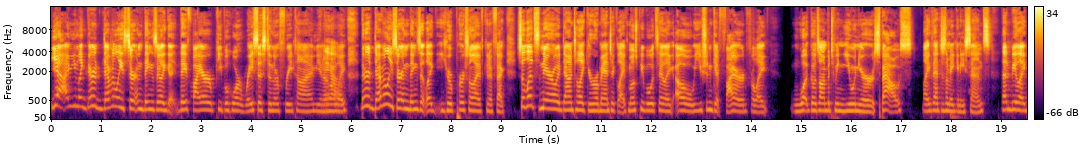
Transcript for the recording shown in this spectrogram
yeah, I mean, like there are definitely certain things that, like they fire people who are racist in their free time. You know, Yeah. like there are definitely certain things that like your personal life can affect. So let's narrow it down to like your romantic life. Most people would say like, oh, you shouldn't get fired for like what goes on between you and your spouse. Like that doesn't make any sense. That'd be like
